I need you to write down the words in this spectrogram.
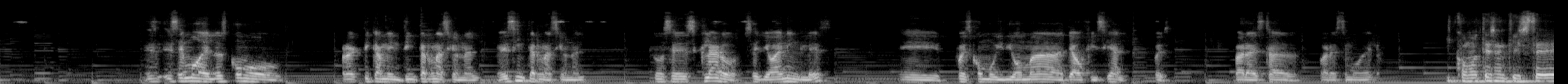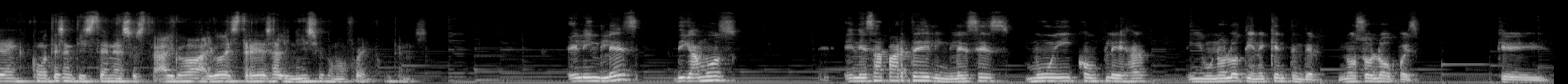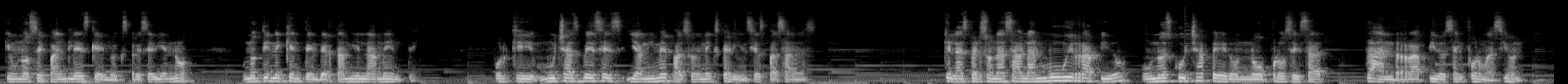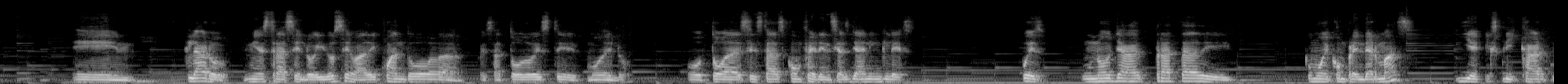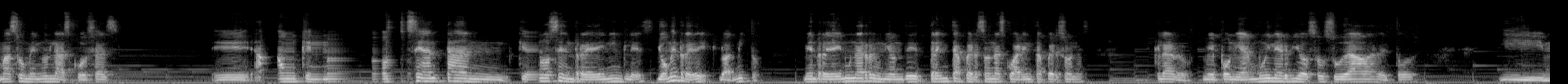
es ese modelo es como prácticamente internacional, es internacional. Entonces, claro, se lleva en inglés, eh, pues como idioma ya oficial, pues para, esta, para este modelo. ¿Y cómo te sentiste, cómo te sentiste en eso? ¿Algo, algo de estrés al inicio? ¿Cómo fue? Cuéntanos. El inglés, digamos, en esa parte del inglés es muy compleja y uno lo tiene que entender, no solo pues que, uno sepa inglés, que lo exprese bien, no, uno tiene que entender también la mente, porque muchas veces, y a mí me pasó en experiencias pasadas, que las personas hablan muy rápido, uno escucha pero no procesa tan rápido esa información. Eh, claro, mientras el oído se va adecuando a, pues, a todo este modelo o todas estas conferencias ya en inglés, pues uno ya trata de como de comprender más y explicar más o menos las cosas, eh, aunque no, sean tan, que no se enrede en inglés. Yo me enredé, lo admito. Me enredé en una reunión de 30 personas, 40 personas. Claro, me ponía muy nervioso, sudaba de todo. Y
